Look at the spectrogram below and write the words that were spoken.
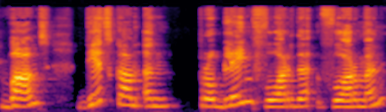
Want dit kan een probleem vormen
